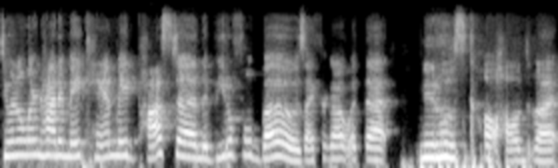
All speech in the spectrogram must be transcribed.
you want to learn how to make handmade pasta and the beautiful bows? I forgot what that noodle's called, but.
